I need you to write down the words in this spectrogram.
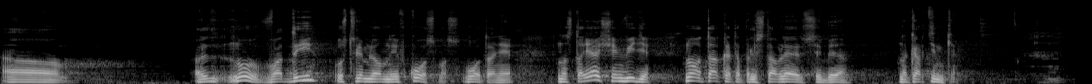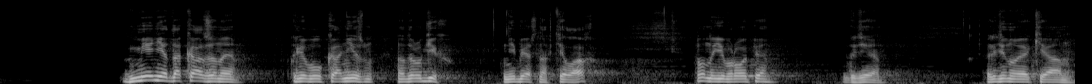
э, ну, воды, устремленные в космос. Вот они в настоящем виде. Ну, а так это представляют себе на картинке. Менее доказаны криовулканизм на других небесных телах. Ну, на Европе, где ледяной океан.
